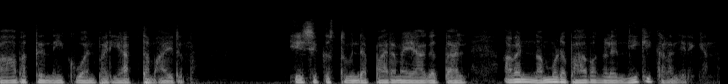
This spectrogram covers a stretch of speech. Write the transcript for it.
പാപത്തെ നീക്കുവാൻ പര്യാപ്തമായിരുന്നു. യേശുക്രിസ്തുവിന്റെ പരമയാഗത്താൽ അവൻ നമ്മുടെ പാപങ്ങളെ നീക്കിക്കളഞ്ഞിരിക്കുന്നു.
